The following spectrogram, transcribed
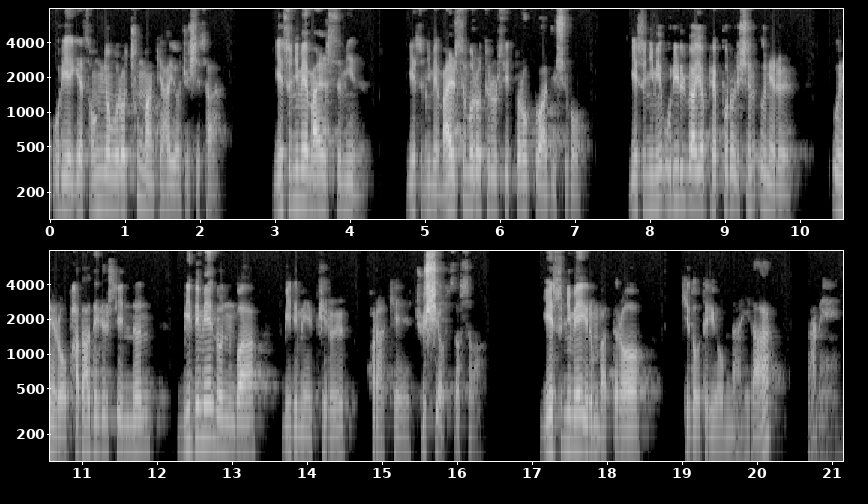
우리에게 성령으로 충만케 하여 주시사 예수님의 말씀인 예수님의 말씀으로 들을 수 있도록 도와주시고 예수님이 우리를 위하여 베풀어 주신 은혜를 은혜로 받아들일 수 있는 믿음의 눈과 믿음의 귀를 허락해 주시옵소서. 예수님의 이름 받들어 기도드리옵나이다. 아멘.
